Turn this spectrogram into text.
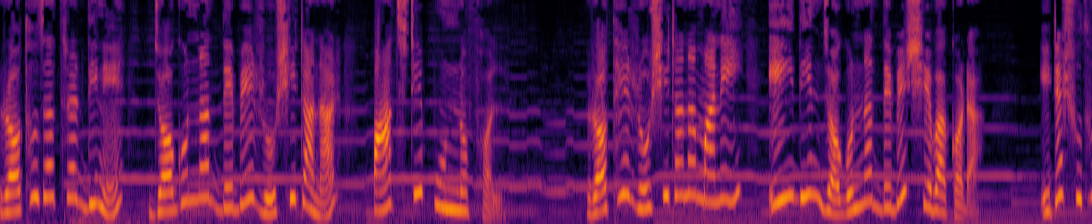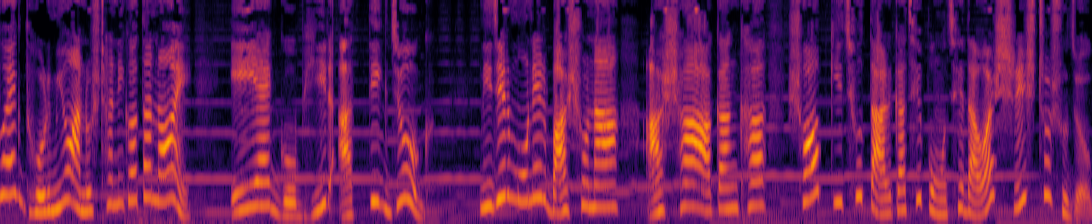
রথযাত্রার দিনে জগন্নাথ দেবের রশি টানার পাঁচটি পূর্ণ ফল রথের রশি টানা মানেই এই দিন জগন্নাথ দেবের সেবা করা। এটা শুধু এক ধর্মীয় আনুষ্ঠানিকতা নয় এই এক গভীর আত্মিক যোগ। নিজের মনের বাসনা, আশা, আকাঙ্ক্ষা সব কিছু তার কাছে পৌঁছে দেওয়ার শ্রেষ্ঠ সুযোগ।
